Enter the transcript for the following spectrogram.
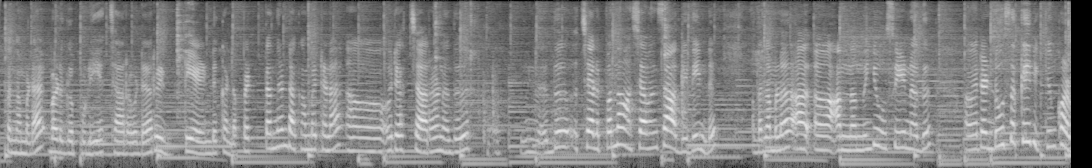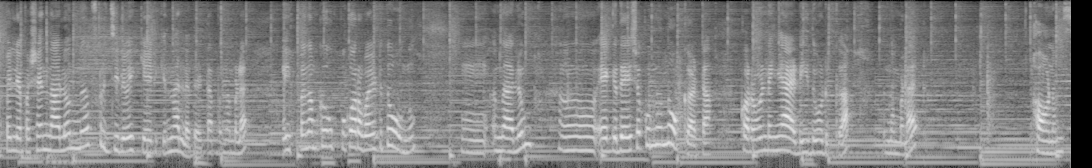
ഇപ്പം നമ്മുടെ വടുകപ്പുളി അച്ചാർ ഇവിടെ റെഡി ആയിട്ട് കണ്ട? പെട്ടെന്ന് ഉണ്ടാക്കാൻ പറ്റണ ഒരു അച്ചാറാണിത് ഇത് ചിലപ്പോൾ നാശാവാൻ സാധ്യതയുണ്ട്. അപ്പം നമ്മൾ അന്നന്ന് യൂസ് ചെയ്യണത് രണ്ട് ദിവസമൊക്കെ ഇരിക്കും കുഴപ്പമില്ല. പക്ഷേ എന്നാലും ഒന്ന് ഫ്രിഡ്ജിൽ വെക്കായിരിക്കും നല്ലത് കേട്ടോ. അപ്പം നമ്മൾ ഇപ്പം നമുക്ക് ഉപ്പ് കുറവായിട്ട് തോന്നും. എന്നാലും ഏകദേശമൊക്കെ ഒന്ന് നോക്കുക കേട്ടോ. കുറവുണ്ടെങ്കിൽ ആഡ് ചെയ്ത് കൊടുക്കുക. നമ്മുടെ ഹോണംസ്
